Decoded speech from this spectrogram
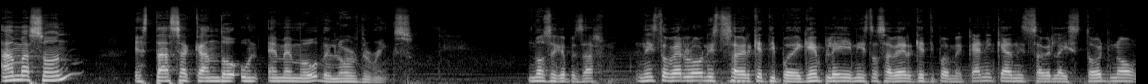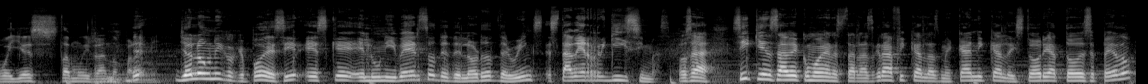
Amazon está sacando un MMO de Lord of the Rings. No sé qué pensar. Necesito verlo, necesito saber qué tipo de gameplay, necesito saber qué tipo de mecánica, necesito saber la historia. No, güey, yo eso está muy random para mí. yo lo único que puedo decir es que el universo de The Lord of the Rings está verguísimas. O sea, sí, quién sabe cómo van a estar las gráficas, las mecánicas, la historia, todo ese pedo.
